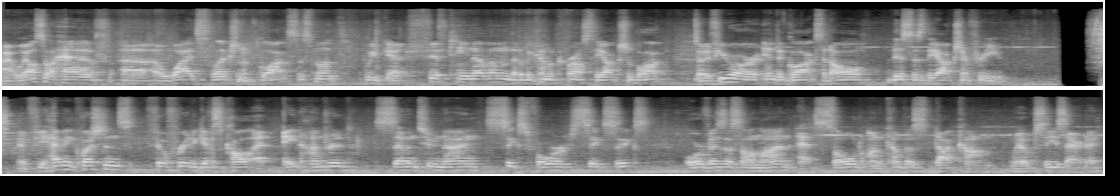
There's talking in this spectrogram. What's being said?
All right, we also have uh, a wide selection of Glocks this month. We've got 15 of them that'll be coming across the auction block. So if you are into Glocks at all, this is the auction for you. If you have any questions, feel free to give us a call at 800 729 6466 or visit us online at soldoncompass.com. We hope to see you Saturday.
